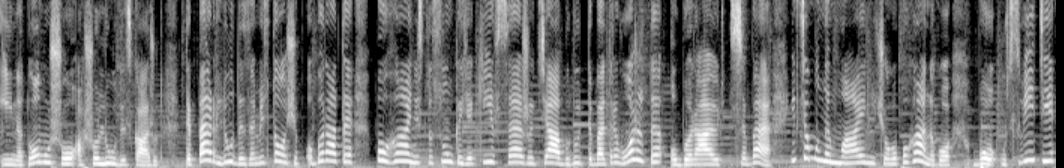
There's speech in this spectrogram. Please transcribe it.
і на тому, що а що люди скажуть. Тепер люди, замість того, щоб обирати погані стосунки, які все життя будуть тебе тривожити, обирають себе. І в цьому немає нічого поганого, бо у світі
